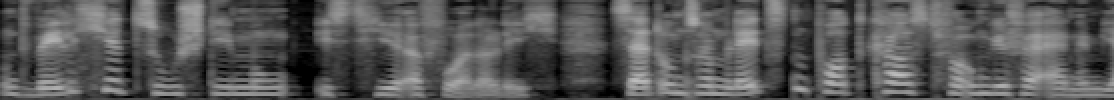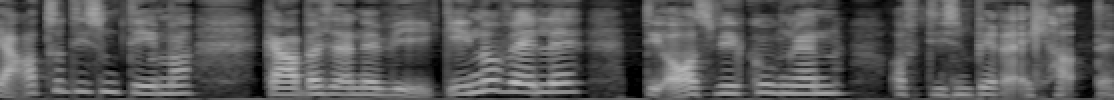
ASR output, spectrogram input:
und welche Zustimmung ist hier erforderlich? Seit unserem letzten Podcast vor ungefähr einem Jahr zu diesem Thema gab es eine WEG-Novelle, die Auswirkungen auf diesen Bereich hatte.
